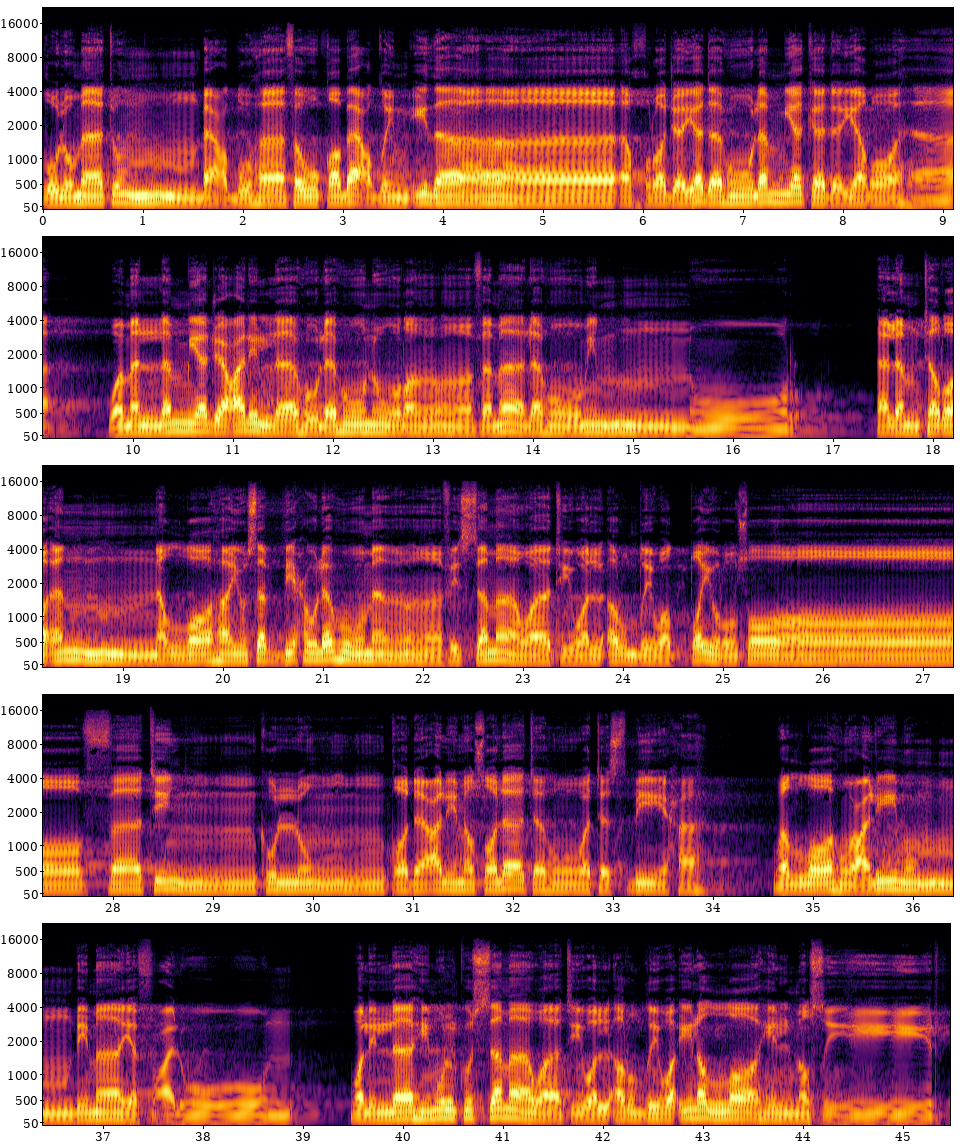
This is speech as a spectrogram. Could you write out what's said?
ظلمات بعضها فوق بعض. إذا أخرج يده لم يكد يراها. ومن لم يجعل الله له نورا فما له من نور. ألم تر أن الله يسبح له من في السماوات والأرض والطير صافات كل قد علم صلاته وتسبيحه والله عليم بما يفعلون ولله ملك السماوات والأرض وإلى الله المصير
